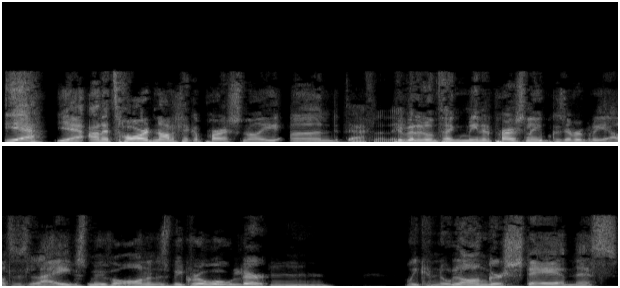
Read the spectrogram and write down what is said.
Yeah, yeah, and it's hard not to take it personally, and Definitely. people I don't think mean it personally because everybody else's lives move on, and as we grow older, Hmm. we can no longer stay in this.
